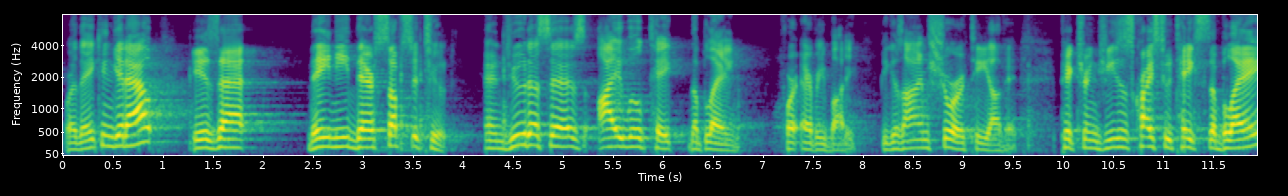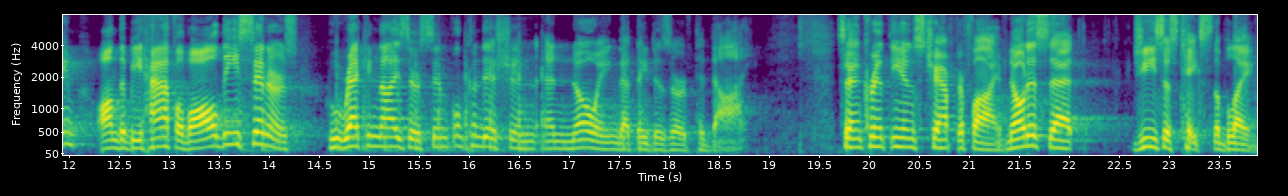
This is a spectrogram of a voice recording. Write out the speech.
where they can get out, is that they need their substitute. And Judah says, I will take the blame for everybody because I'm surety of it. Picturing Jesus Christ who takes the blame on the behalf of all these sinners who recognize their sinful condition and knowing that they deserve to die. 2 Corinthians chapter 5. Notice that Jesus takes the blame.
